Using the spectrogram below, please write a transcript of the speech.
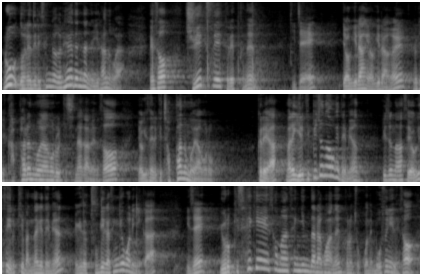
로 너네들이 생각을 해야 된다는 얘기를 하는 거야. 그래서 gx의 그래프는 이제 여기랑 여기랑을 이렇게 가파른 모양으로 이렇게 지나가면서 여기서 이렇게 접하는 모양으로. 그래야 만약에 이렇게 삐져나오게 되면 삐져나와서 여기서 이렇게 만나게 되면 여기서 두 개가 생겨버리니까 이제 이렇게 세 개에서만 생긴다라고 하는 그런 조건에 모순이 돼서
